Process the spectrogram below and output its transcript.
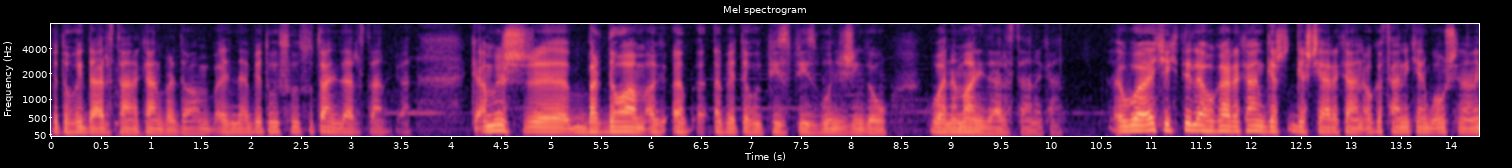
بێتە هۆی دارستانەکان بەردەوام نابێت هۆی سووتانی دارستانەکان کە ئەمەش بەردەوام ئەبێتە هۆی پیس پیس بوونی ژینگە و و نەمانی دارستانەکان. یەکێکتر لە هۆکارەکان گەشتیارەکان ئەو کەسانێکیان بۆ ئەو شوێنانە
